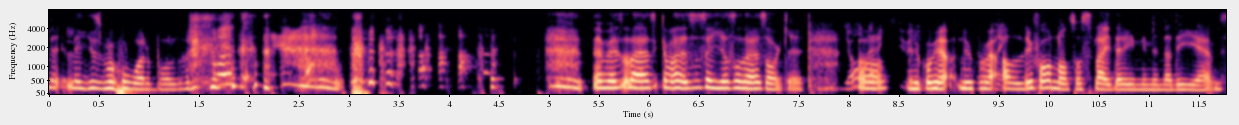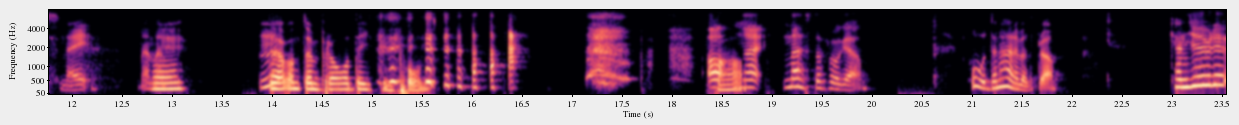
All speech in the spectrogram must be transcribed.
Lä- lägger små hårbollar. Nej men sådär ska man alltså säga sådana här saker. ja, det är kul. nu kommer jag, nu kommer jag aldrig få någon som slidar in i mina DMs. Nej. Men, men. Nej. Mm. Det här var inte en bra datingpodd. Ja, nej, nästa fråga. Oh, den här är väldigt bra. Kan Julia,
